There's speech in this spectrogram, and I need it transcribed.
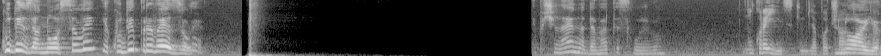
куди заносили і куди привезли. І починаю надавати службу. Українським для початку. Ну, а я.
